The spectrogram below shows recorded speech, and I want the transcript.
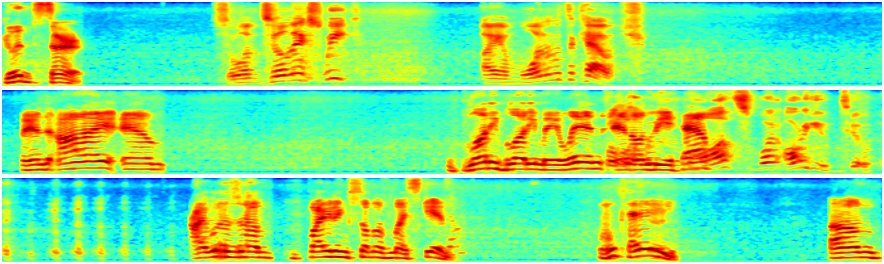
good sir. So until next week, I am one with the couch. And I am bloody, bloody Maylin, and on behalf, moths? What are you doing? I was um biting some of my skin. Okay. Um,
